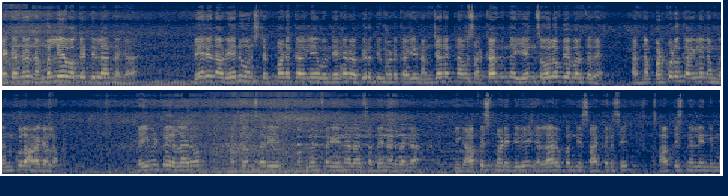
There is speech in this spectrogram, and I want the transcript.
ಯಾಕಂದರೆ ನಮ್ಮಲ್ಲೇ ಒಗ್ಗಟ್ಟಿಲ್ಲ ಅಂದಾಗ ಬೇರೆ ನಾವೇನು ಒಂದು ಸ್ಟೆಪ್ ಮಾಡೋಕ್ಕಾಗಲಿ, ಒಂದು ಏನಾರು ಅಭಿವೃದ್ಧಿ ಮಾಡೋಕ್ಕಾಗಲಿ ನಮ್ಮ ಜನಕ್ಕೆ ನಾವು ಸರ್ಕಾರದಿಂದ ಏನು ಸೌಲಭ್ಯ ಬರ್ತದೆ ಅದನ್ನ ಪಡ್ಕೊಳ್ಳೋಕ್ಕಾಗಲಿ ನಮ್ಗೆ ಅನುಕೂಲ ಆಗಲ್ಲ. ದಯವಿಟ್ಟು ಎಲ್ಲರೂ ಮತ್ತೊಂದು ಸಾರಿ ಮಗದೊಂದು ಸಾರಿ ಏನಾರ ಸಭೆ ನಡೆದಾಗ ಈಗ ಆಫೀಸ್ ಮಾಡಿದ್ದೀವಿ, ಎಲ್ಲರೂ ಬಂದು ಸಹಕರಿಸಿ ಆಫೀಸ್ನಲ್ಲಿ ನಿಮ್ಮ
